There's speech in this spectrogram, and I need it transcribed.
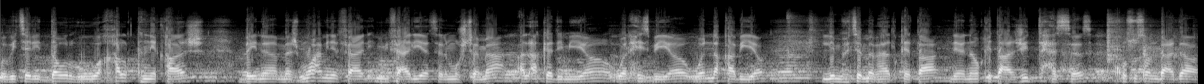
وبالتالي الدور هو خلق نقاش بين مجموعة من من فعاليات المجتمع الأكاديمية والحزبية والنقابية اللي مهتمة بهذا القطاع لأنه قطاع جد حساس خصوصا بعد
